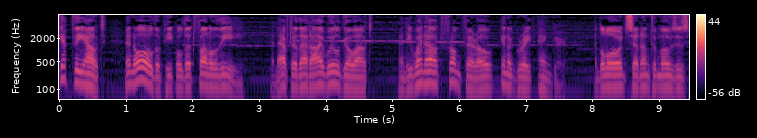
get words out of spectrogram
Get thee out, and all the people that follow thee. And after that I will go out. And he went out from Pharaoh in a great anger. And the Lord said unto Moses,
